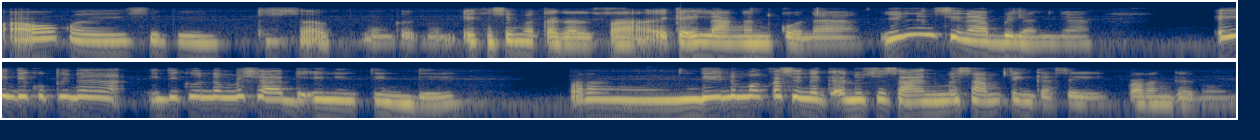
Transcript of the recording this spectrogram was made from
ah, okay, sige. Tapos sabi niya gano'n, eh kasi matagal pa, eh kailangan ko na. Yun yung sinabi lang niya. Eh hindi ko pina, hindi ko na masyado inintindi. Parang, hindi naman kasi nag-ano siya sa akin, may something kasi, parang gano'n.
